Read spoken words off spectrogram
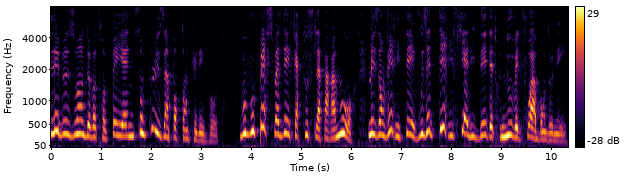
Les besoins de votre PN sont plus importants que les vôtres. Vous vous persuadez faire tout cela par amour, mais en vérité, vous êtes terrifié à l'idée d'être une nouvelle fois abandonné.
